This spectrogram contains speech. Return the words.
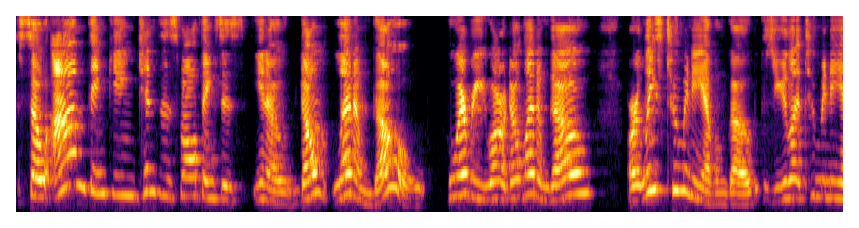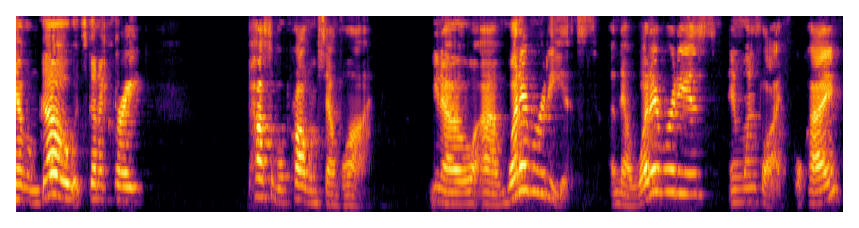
so I'm thinking tens and small things is, you know, don't let them go. Whoever you are, don't let them go, or at least too many of them go, because you let too many of them go, it's going to create possible problems down the line. You know, um, whatever it is. Now, whatever it is in one's life, okay?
